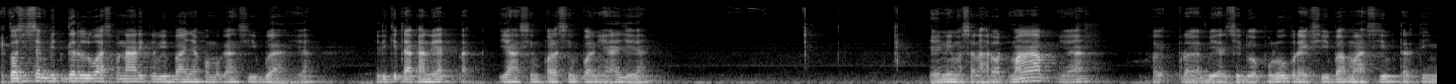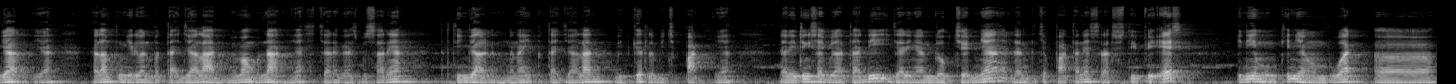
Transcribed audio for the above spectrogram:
ekosistem Bitger luas menarik lebih banyak pemegang Shiba ya. Jadi kita akan lihat yang simpel-simpelnya aja ya. Ya ini masalah roadmap ya. BRC 20 proyek Shiba masih tertinggal ya dalam pengiriman peta jalan. Memang benar ya secara garis besarnya tertinggal mengenai peta jalan Bitget lebih cepat ya. Dan itu yang saya bilang tadi jaringan blockchainnya dan kecepatannya 100 TPS ini mungkin yang membuat uh,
